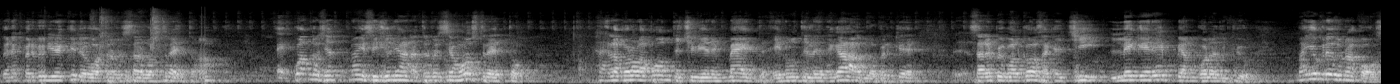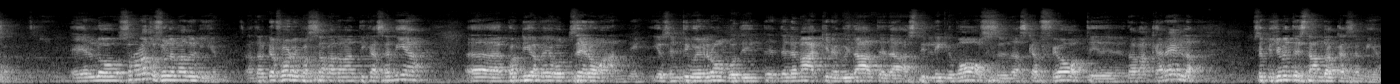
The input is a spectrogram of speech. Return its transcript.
per venire qui devo attraversare lo stretto, no? E quando si- noi siciliani attraversiamo lo stretto, eh, la parola ponte ci viene in mente, è inutile negarlo perché eh, sarebbe qualcosa che ci legherebbe ancora di più. Ma io credo una cosa, e lo- sono nato sulle Madonie, la targa fuori passava davanti a casa mia eh, quando io avevo zero anni, io sentivo il rombo di- de- delle macchine guidate da Stirling Moss, da Scarfiotti, da Vaccarella, semplicemente stando a casa mia.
